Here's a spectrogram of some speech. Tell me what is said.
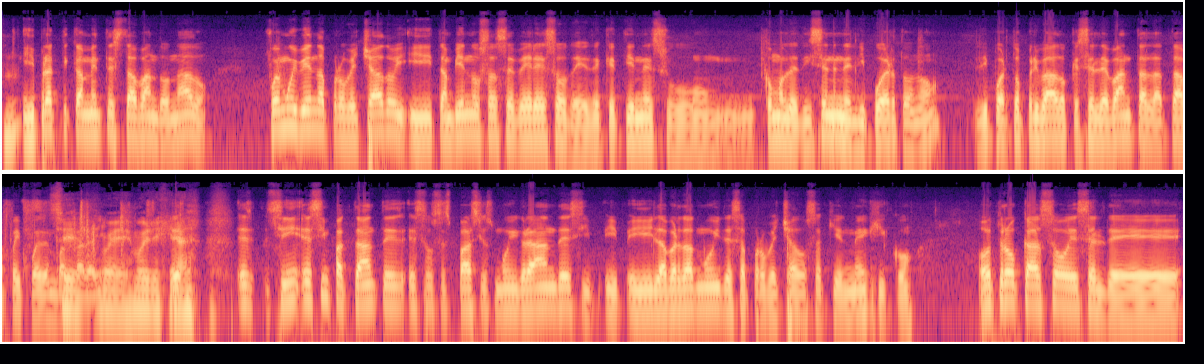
¿Mm? y prácticamente está abandonado. Fue muy bien aprovechado y, y también nos hace ver eso de, de que tiene su, como le dicen en el helipuerto, ¿no? El helipuerto privado que se levanta la tapa y pueden Sí, bajar ahí. muy, muy original. Es- sí, es impactante esos espacios muy grandes y, y- y la verdad muy desaprovechados aquí en México. Otro caso es el de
